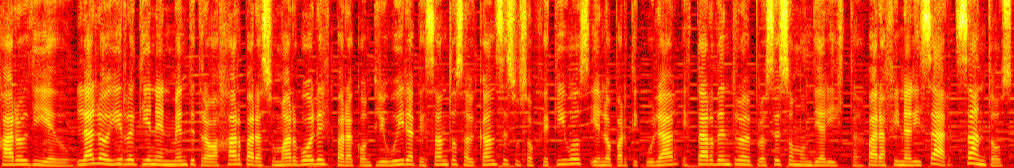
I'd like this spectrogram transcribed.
Harold y Edu. Lalo Aguirre tiene en mente trabajar para sumar goles para contribuir a que Santos alcance sus objetivos y en lo particular estar dentro del proceso mundialista. Para finalizar, Santos,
